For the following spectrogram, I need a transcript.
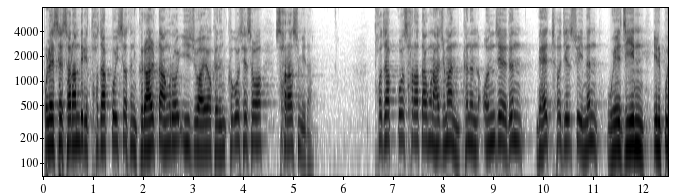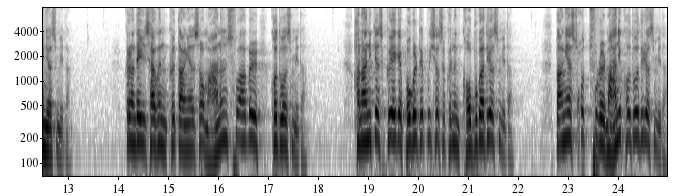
블레셋 사람들이 터잡고 있었던 그랄 땅으로 이주하여 그는 그곳에서 살았습니다. 터잡고 살았다고는 하지만 그는 언제든 맺혀질 수 있는 외지인일 뿐이었습니다. 그런데 이삭은 그 땅에서 많은 수확을 거두었습니다. 하나님께서 그에게 복을 베푸셔서 그는 거부가 되었습니다. 땅의 소출을 많이 거두어 드렸습니다.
